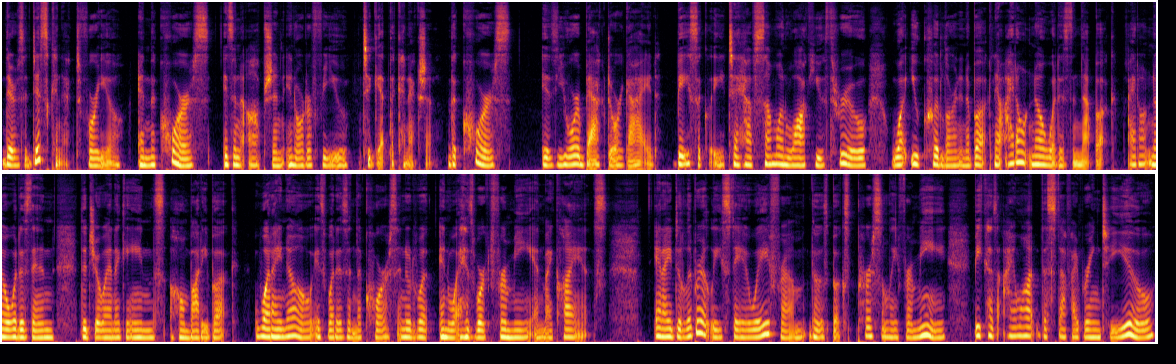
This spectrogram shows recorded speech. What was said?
There's a disconnect for you, and the course is an option in order for you to get the connection. The course is your backdoor guide basically to have someone walk you through what you could learn in a book. Now, I don't know what is in that book. I don't know what is in the Joanna Gaines Homebody book. What I know is what is in the course and what, and what has worked for me and my clients. And I deliberately stay away from those books personally for me because I want the stuff I bring to you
